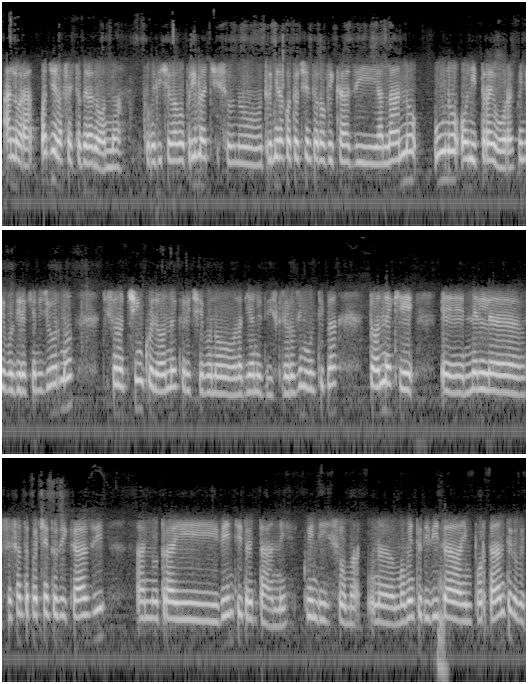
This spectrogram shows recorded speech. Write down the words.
Allora, oggi è la festa della donna, come dicevamo prima ci sono 3.409 casi all'anno, uno ogni tre ore, quindi vuol dire che ogni giorno ci sono 5 donne che ricevono la diagnosi di sclerosi multipla, donne che eh, nel 60% dei casi hanno tra i 20 e i 30 anni, quindi insomma un momento di vita importante dove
